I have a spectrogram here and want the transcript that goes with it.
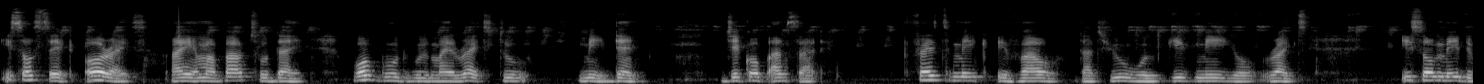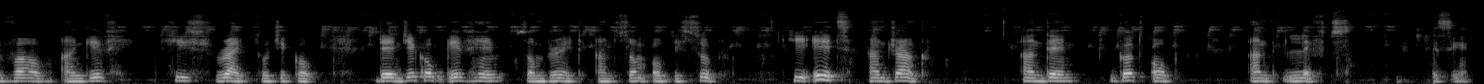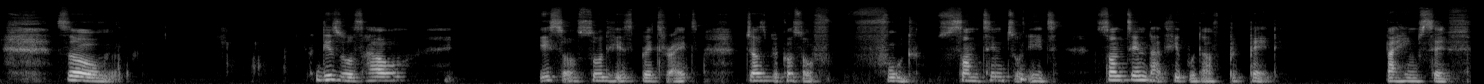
Esau said, All right, I am about to die. What good will my right do me then? Jacob answered, First make a vow that you will give me your right. Esau made the vow and gave his right to Jacob. Then Jacob gave him some bread and some of the soup. He ate and drank, and then got up and left. You see, so this was how Esau sold his birthright just because of food, something to eat, something that he could have prepared by himself.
